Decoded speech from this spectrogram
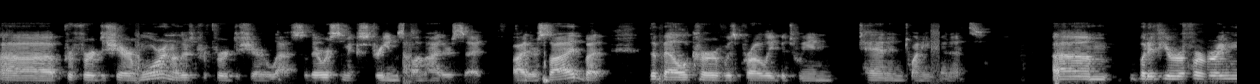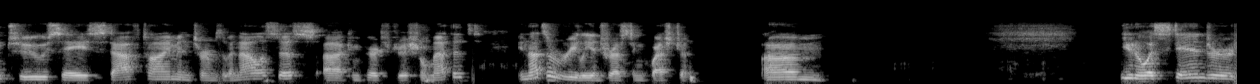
uh, preferred to share more and others preferred to share less. So there were some extremes on either side, either side, but the bell curve was probably between 10 and 20 minutes. Um, but if you're referring to, say, staff time in terms of analysis uh, compared to traditional methods, and that's a really interesting question. Um, you know, a standard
